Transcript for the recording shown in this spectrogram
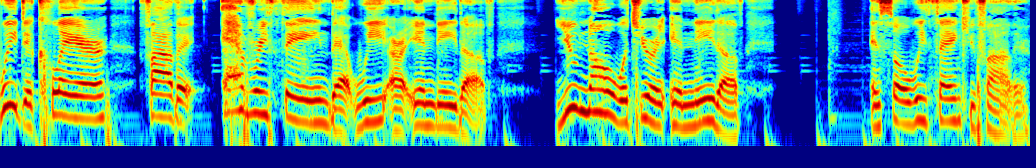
We declare, Father, everything that we are in need of. You know what you're in need of. And so we thank you, Father,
